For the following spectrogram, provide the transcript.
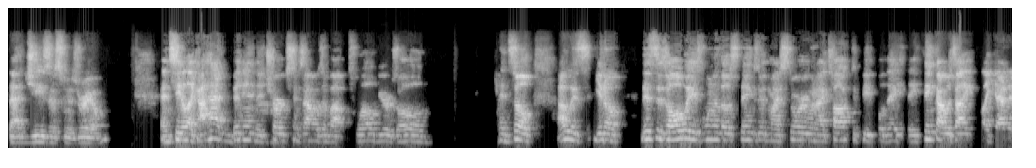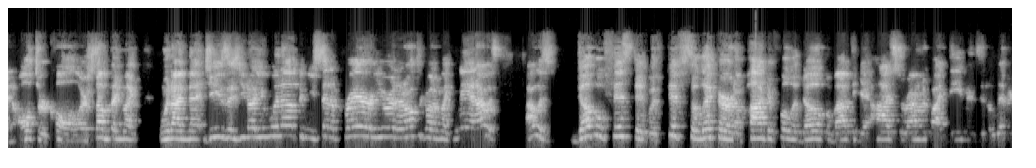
that jesus was real and see, like I hadn't been in the church since I was about 12 years old. And so I was, you know, this is always one of those things with my story when I talk to people, they, they think I was like, like at an altar call or something like when I met Jesus, you know, you went up and you said a prayer you were at an altar call. I'm like, man, I was, I was double fisted with fifths of liquor and a pocket full of dope about to get high surrounded by demons in the living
